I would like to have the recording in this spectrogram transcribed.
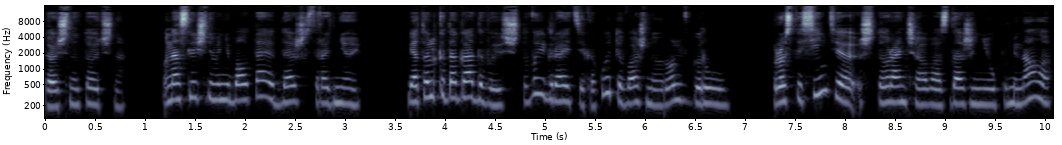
«Точно, точно. У нас лишнего не болтают даже с родней. Я только догадываюсь, что вы играете какую-то важную роль в ГРУ. Просто Синтия, что раньше о вас даже не упоминала,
